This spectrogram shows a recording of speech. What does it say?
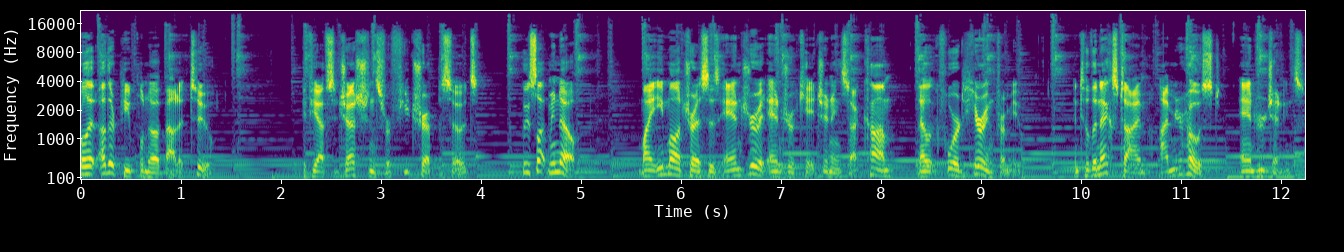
or let other people know about it too. If you have suggestions for future episodes, please let me know. My email address is andrew at andrewkjennings.com, and I look forward to hearing from you. Until the next time, I'm your host, Andrew Jennings.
